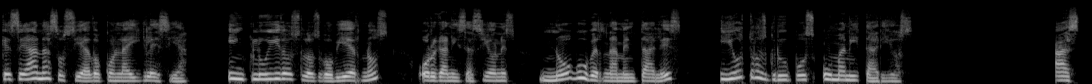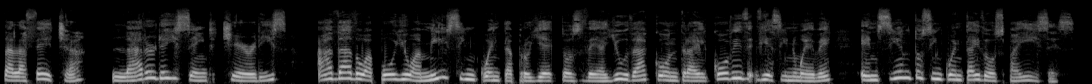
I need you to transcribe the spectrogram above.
que se han asociado con la Iglesia, incluidos los gobiernos, organizaciones no gubernamentales y otros grupos humanitarios. Hasta la fecha, Latter-day Saint Charities ha dado apoyo a 1.050 proyectos de ayuda contra el COVID-19 en 152 países.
